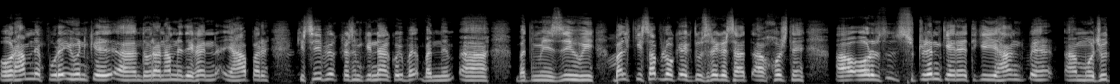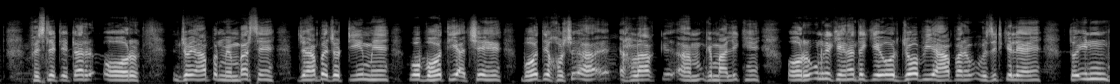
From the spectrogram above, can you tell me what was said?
और हमने पूरे इवेंट के दौरान हमने देखा, यहाँ पर किसी भी किस्म की ना कोई बदतमीज़ी हुई, बल्कि सब लोग एक दूसरे के साथ खुश थे। और स्टूडेंट कह रहे थे कि यहाँ पर मौजूद फैसिलिटेटर और जो यहाँ पर मेंबर्स हैं, जो यहाँ पर जो टीम है, वो बहुत ही अच्छे हैं, बहुत ही खुश अखलाक के मालिक हैं और उनका कहना था कि और जो भी यहाँ पर विज़िट के लिए आए तो इन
